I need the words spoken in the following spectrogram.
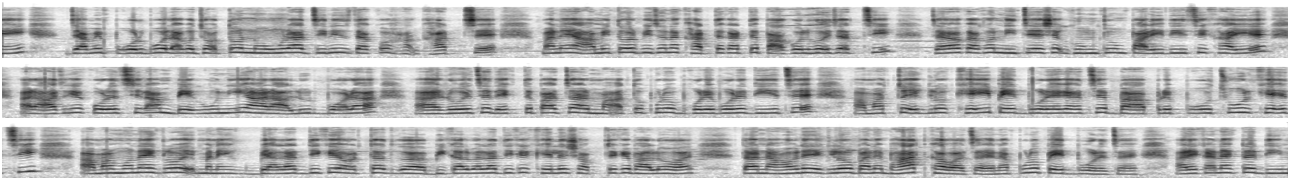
নেই যে আমি পড়ব লাগো, যত নোংরা জিনিস দেখো ঘাটছে। মানে আমি তোর পিছনে খাটতে খাটতে পাগল হয়ে যাচ্ছি। যাই হোক, এখন নিচে এসে ঘুমটুম পাড়িয়ে দিয়েছি খাইয়ে। আর আজকে করেছিলাম বেগুনি আর আলুর বড়া। আর রয়েছে দেখতে পাচ্ছ, আর মা তো পুরো ভরে ভরে দিয়েছে। আমার তো এগুলো খেয়েই পেট ভরে গেছে। বাপরে, প্রচুর খেয়েছি। আমার মনে হয় এগুলো মানে বেলার দিকে অর্থাৎ বিকালবেলার দিকে খেলে সব থেকে ভালো হয়। তা না হলে এগুলো মানে ভাত খাওয়া যায় না, পুরো পেট ভরে যায়। আর এখানে একটা ডিম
